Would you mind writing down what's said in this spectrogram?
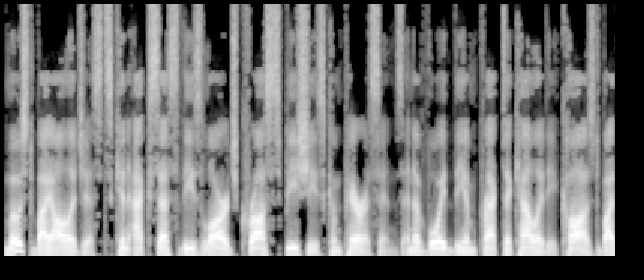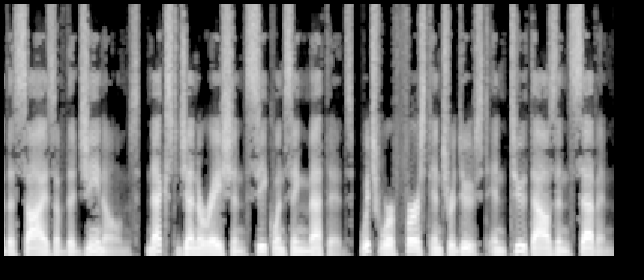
most biologists can access these large cross-species comparisons and avoid the impracticality caused by the size of the genomes. Next-generation sequencing methods, which were first introduced in 2007,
